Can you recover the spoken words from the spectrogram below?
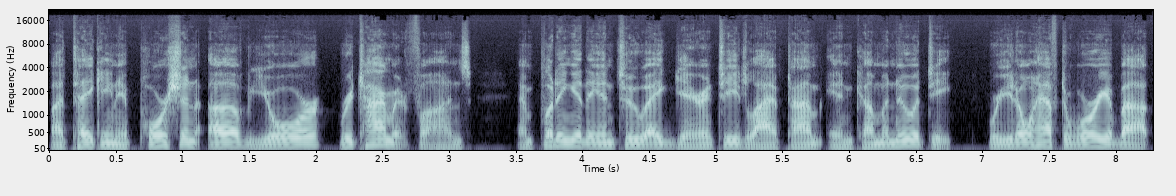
by taking a portion of your retirement funds and putting it into a guaranteed lifetime income annuity where you don't have to worry about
